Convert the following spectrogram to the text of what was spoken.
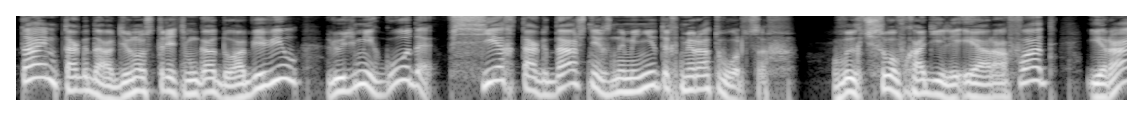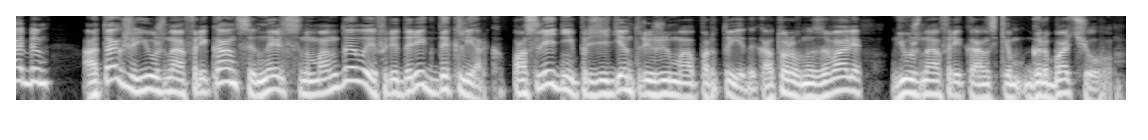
Тайм тогда, в 93 году, объявил людьми года всех тогдашних знаменитых миротворцев. В их число входили и Арафат, и Рабин, а также южноафриканцы Нельсон Мандела и Фредерик де Клерк, последний президент режима апартеида, которого называли южноафриканским Горбачевым.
